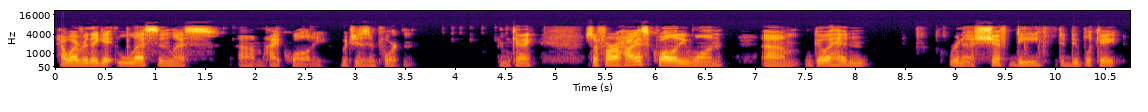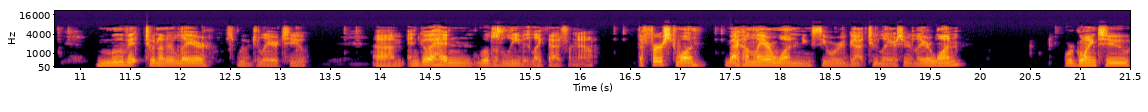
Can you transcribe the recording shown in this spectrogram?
However, they get less and less um, high quality, which is important. Okay, so for our highest quality one, um, go ahead and we're going to Shift D to duplicate, move it to another layer, just move it to layer 2, um, and go ahead and we'll just leave it like that for now. The first one, back on layer 1, you can see where we've got two layers here. Layer 1, we're going to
